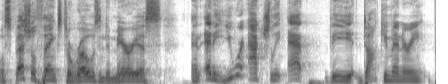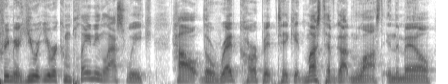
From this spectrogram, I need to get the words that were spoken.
Well, special thanks to Rose and to Marius and Eddie. You were actually at the documentary premiere. You were you were complaining last week how the red carpet ticket must have gotten lost in the mail,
